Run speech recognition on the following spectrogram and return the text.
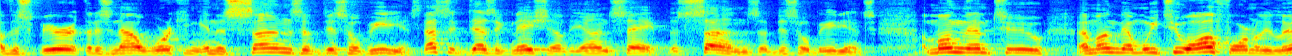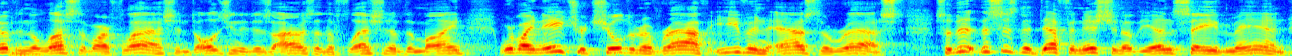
of the Spirit that is now working in the sons of disobedience. That's the designation of the unsaved, the sons of disobedience. Among them too, among them we too all formerly lived in the lust of our flesh, indulging the desires of the flesh and of the mind. We're by nature children of wrath, even as the rest. So th- this is the definition of the unsaved man.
